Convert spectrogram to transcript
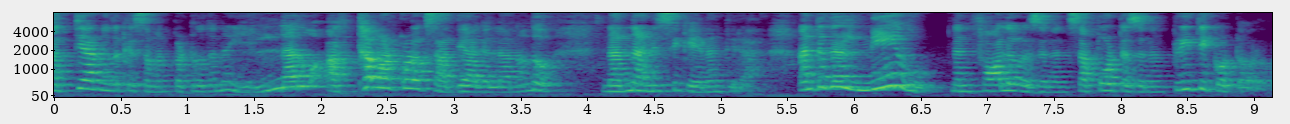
ಸತ್ಯ ಅನ್ನೋದಕ್ಕೆ ಸಂಬಂಧಪಟ್ಟಿರೋದನ್ನು ಎಲ್ಲರೂ ಅರ್ಥ ಮಾಡ್ಕೊಳ್ಳೋಕೆ ಸಾಧ್ಯ ಆಗಲ್ಲ ಅನ್ನೋದು ನನ್ನ ಅನಿಸಿಕೆ ಏನಂತೀರಾ? ಅಂಥದ್ರಲ್ಲಿ ನೀವು ನನ್ನ ಫಾಲೋವರ್ಸ್ ನನ್ನ ಸಪೋರ್ಟರ್ಸ್ ನನ್ನ ಪ್ರೀತಿ ಕೊಟ್ಟವರು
